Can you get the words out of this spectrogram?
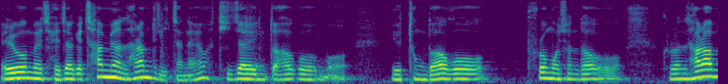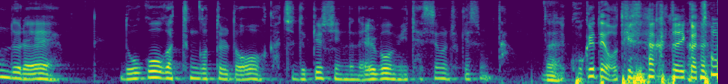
앨범의 제작에 참여한 사람들이 있잖아요. 디자인도 하고 뭐 유통도 하고 프로모션도 하고 그런 사람들의 노고 같은 것들도 같이 느낄 수 있는 앨범이 됐으면 좋겠습니다. 네. 곡에 대해 어떻게 생각하니까 청,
